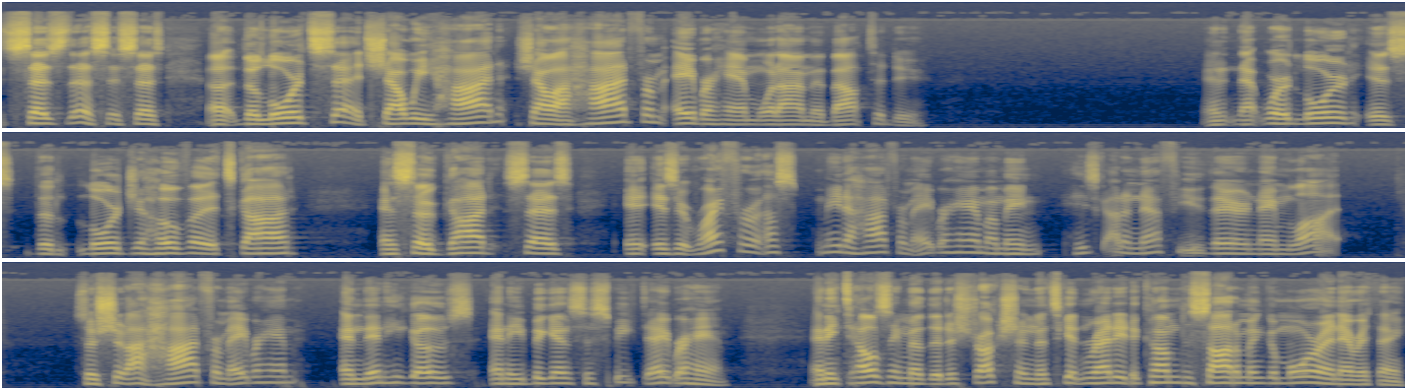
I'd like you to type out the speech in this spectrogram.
says this it says, uh, The Lord said, Shall we hide? Shall I hide from Abraham what I am about to do? And that word Lord is the Lord Jehovah, it's God. And so God says, Is it right for us me to hide from Abraham? I mean, he's got a nephew there named Lot. So should I hide from Abraham? And then he goes and he begins to speak to Abraham. And he tells him of the destruction that's getting ready to come to Sodom and Gomorrah and everything.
